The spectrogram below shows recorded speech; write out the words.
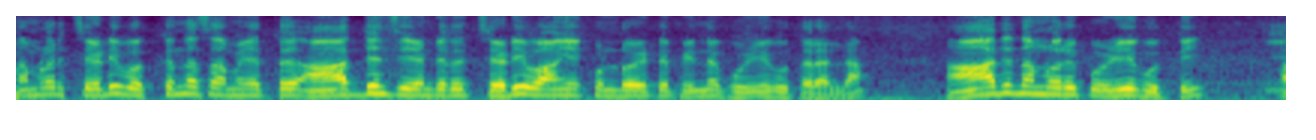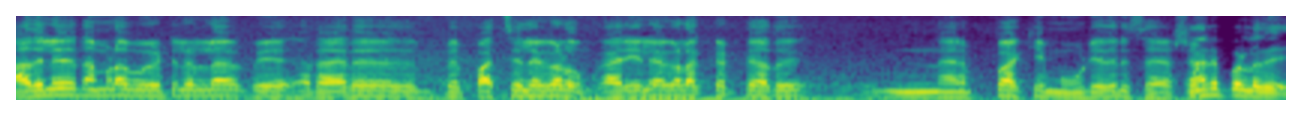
നമ്മളൊരു ചെടി വെക്കുന്ന സമയത്ത് ആദ്യം ചെയ്യേണ്ടത് ചെടി വാങ്ങിക്കൊണ്ടുപോയിട്ട് പിന്നെ കുഴി കുത്തലല്ല. ആദ്യം നമ്മളൊരു കുഴി കുത്തി അതിൽ നമ്മളെ വീട്ടിലുള്ള അതായത് പച്ചിലകളും കരിയിലകളൊക്കെ ഇട്ട് അത് നിരപ്പാക്കി മൂടിയതിന് ശേഷം ഞാനിപ്പോൾ ഉള്ളതേ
